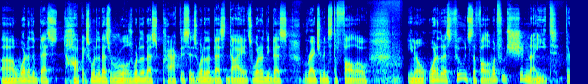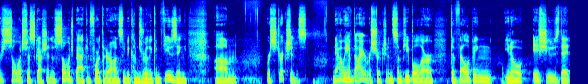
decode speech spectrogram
Uh, what are the best topics? What are the best rules? What are the best practices? What are the best diets? What are the best regimens to follow? You know, what are the best foods to follow? What foods shouldn't I eat? There's so much discussion. There's so much back and forth that it honestly becomes really confusing. Um, restrictions now we have diet restrictions. Some people are developing, you know, issues that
